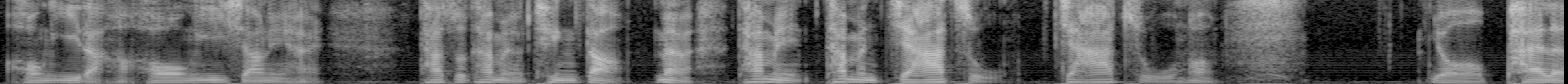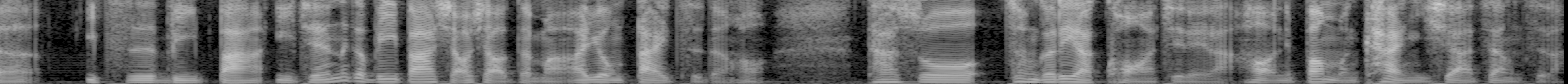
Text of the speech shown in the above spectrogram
红衣啦哈红衣小女孩，她说他们有听到，那他们他们家族家族哈有拍了一支 V 八，以前那个 V 八小小的嘛啊用袋子的哈。他说：“郑格利亚垮机来了，哈，你帮我们看一下这样子了。”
